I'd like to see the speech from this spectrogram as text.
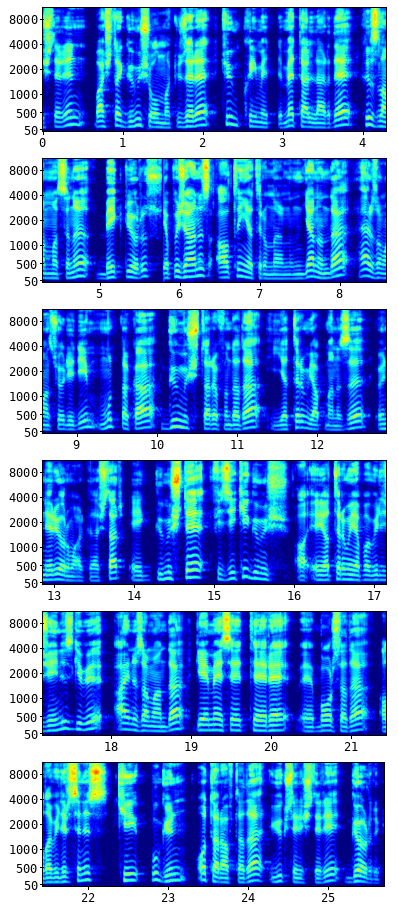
yükselişlerin başta gümüş olmak üzere tüm kıymetli metallerde hızlanmasını bekliyoruz. Yapacağınız altın yatırımlarının yanında her zaman söylediğim mutlaka gümüş tarafında da yatırım yapmanızı öneriyorum arkadaşlar. E, gümüşte fiziki gümüş e, yatırımı yapabileceğiniz gibi aynı zamanda GMS-TR e, borsada alabilirsiniz ki bugün o tarafta da yükselişleri gördük.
